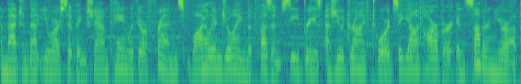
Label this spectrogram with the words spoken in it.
Imagine that you are sipping champagne with your friends while enjoying the pleasant sea breeze as you drive towards a yacht harbor in southern Europe.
